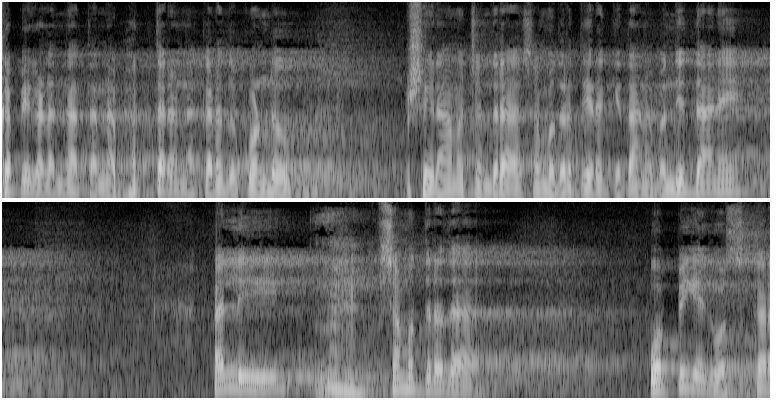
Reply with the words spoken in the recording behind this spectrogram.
ಕಪಿಗಳನ್ನು ತನ್ನ ಭಕ್ತರನ್ನು ಕರೆದುಕೊಂಡು ಶ್ರೀರಾಮಚಂದ್ರ ಸಮುದ್ರ ತೀರಕ್ಕೆ ತಾನು ಬಂದಿದ್ದಾನೆ. ಅಲ್ಲಿ ಸಮುದ್ರದ ಒಪ್ಪಿಗೆಗೋಸ್ಕರ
